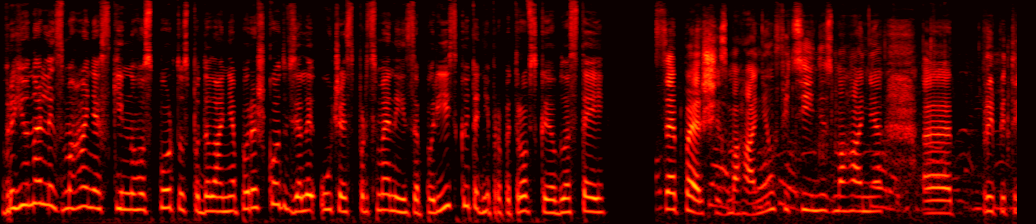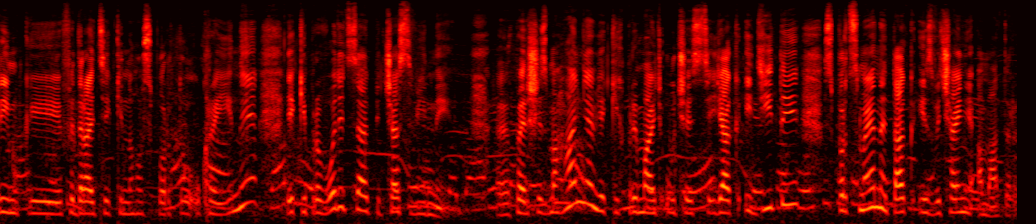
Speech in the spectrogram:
В регіональних змаганнях з кінного спорту з подолання перешкод взяли участь спортсмени із Запорізької та Дніпропетровської областей. Це перші змагання, офіційні змагання е, при підтримці Федерації кінного спорту України, які проводяться під час війни. Е, Перші змагання, в яких приймають участь як і діти, спортсмени, так і звичайні аматори.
